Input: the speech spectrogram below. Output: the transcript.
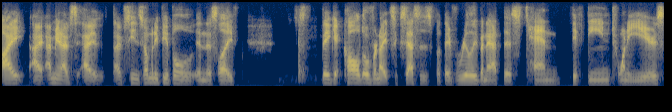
I, I, I mean, I've, I, I've seen so many people in this life they get called overnight successes, but they've really been at this 10, 15, 20 years.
